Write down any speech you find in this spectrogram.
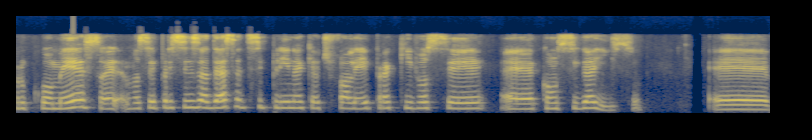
o começo, é, você precisa dessa disciplina que eu te falei para que você é, consiga isso. É,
